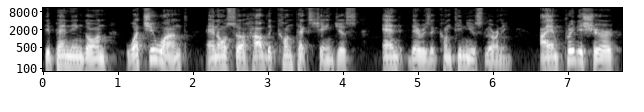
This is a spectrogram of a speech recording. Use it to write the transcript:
depending on what you want and also how the context changes and there is a continuous learning i am pretty sure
